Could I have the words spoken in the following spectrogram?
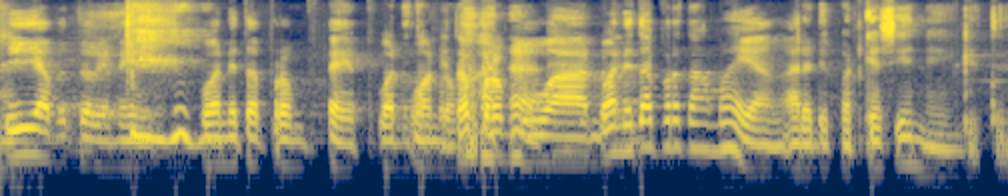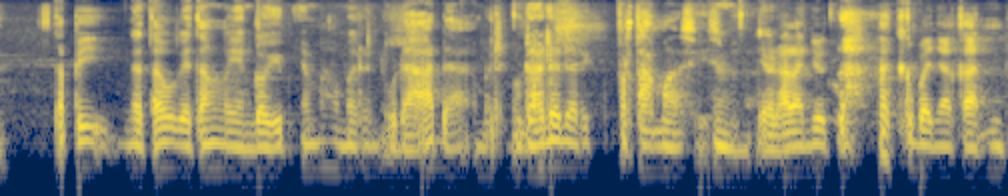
Iya betul ini wanita perempuan eh wanita, Wanita perempuan. perempuan. wanita pertama yang ada di podcast ini gitu. Tapi nggak tahu kita yang goibnya mah kemarin udah ada kemarin. Udah ada dari pertama sih. Hmm, ya udah lanjut lah kebanyakan.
